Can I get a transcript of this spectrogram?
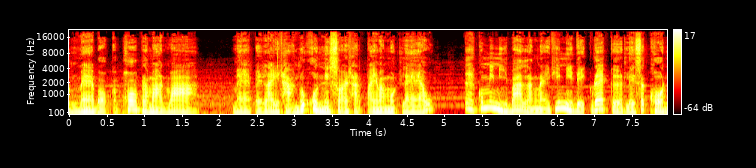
คุณแม่บอกกับพ่อประมาณว่า แม่ไปไล่ถามทุกคนในซอยถัดไปมาหมดแล้ว แต่ก็ไม่มีบ้านหลังไหนที่มีเด็กแรกเกิดเลยสักคน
